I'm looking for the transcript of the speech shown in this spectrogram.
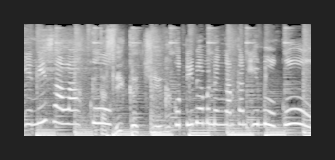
ini salahku. Kata si kecil. Aku tidak mendengarkan ibuku.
